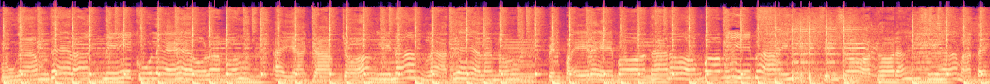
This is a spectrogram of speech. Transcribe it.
ผู้งามแท้ละมีคู่แล้วละบ่ไออยากจับจองอีนางละแท้ละนอเป็นไปได้บ่ถ้าน้องบ่มีไผสินสอดทอได้ที่หามาแต่ง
